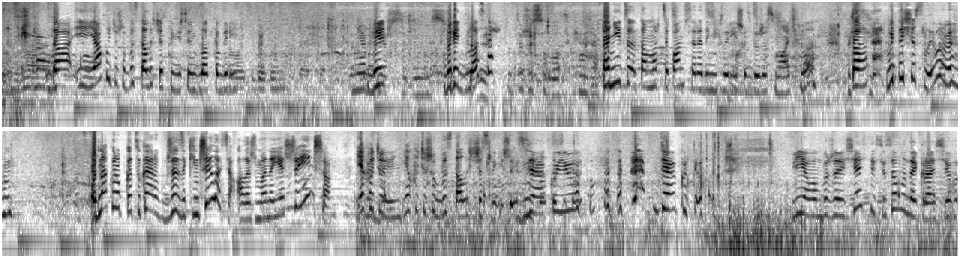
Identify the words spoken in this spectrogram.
Ну, да, і я хочу, щоб ви стали щасливішими, будь ласка, беріть. Беріть, беріть, будь ласка. Дуже солодке. Та ні, це там марципан всередині горішок дуже смачно. Та, будьте щасливими. Одна коробка цукерок вже закінчилася, але ж в мене є ще інша. Я хочу, я хочу, щоб ви стали щасливішою. Дякую. Дякую. Цукерку. Я вам бажаю щастя, всього самого найкращого.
